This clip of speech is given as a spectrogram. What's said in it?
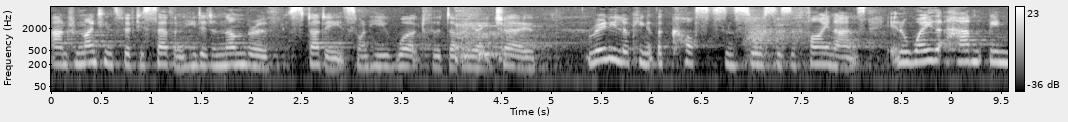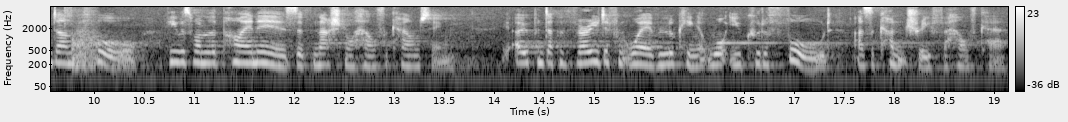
And from 1957, he did a number of studies when he worked for the WHO really looking at the costs and sources of finance in a way that hadn't been done before. He was one of the pioneers of national health accounting. It opened up a very different way of looking at what you could afford as a country for healthcare.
